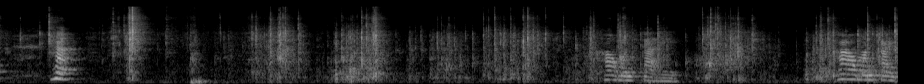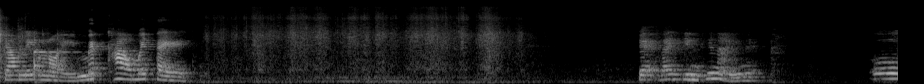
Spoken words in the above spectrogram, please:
ๆ ฮะ ข้าวมันไก่ ข้าวมันไก่เจ้านี้อร่อย เม็ดข้าวไม่แตกแกะได้กินที่ไหนเนี่ยเออ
